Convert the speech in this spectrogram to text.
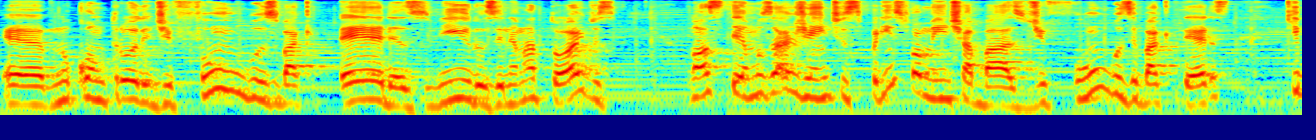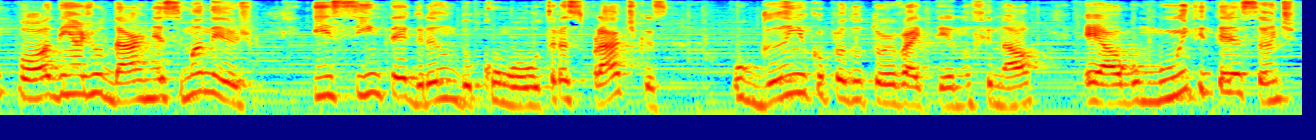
é, no controle de fungos, bactérias, vírus e nematóides, nós temos agentes, principalmente à base de fungos e bactérias, que podem ajudar nesse manejo. E se integrando com outras práticas, o ganho que o produtor vai ter no final é algo muito interessante,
